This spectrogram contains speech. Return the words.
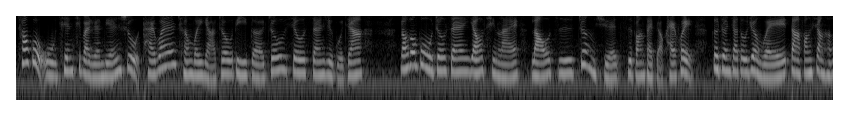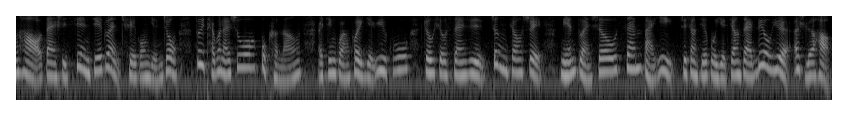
超过五千七百人连署，台湾成为亚洲第一个周休三日国家。劳动部周三邀请来劳资政学四方代表开会，各专家都认为大方向很好，但是现阶段缺工严重，对台湾来说不可能。而经管会也预估周休三日正交税年短收三百亿，这项结果也将在六月二十六号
